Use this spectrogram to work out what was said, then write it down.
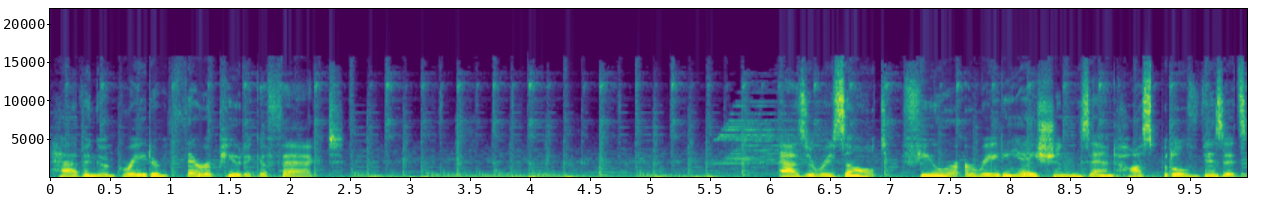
having a greater therapeutic effect. As a result, fewer irradiations and hospital visits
